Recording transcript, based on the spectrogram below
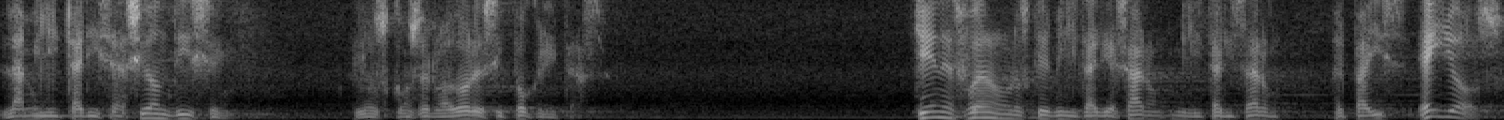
La militarización, dicen, los conservadores hipócritas. ¿Quiénes fueron los que militarizaron, militarizaron el país? Ellos.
